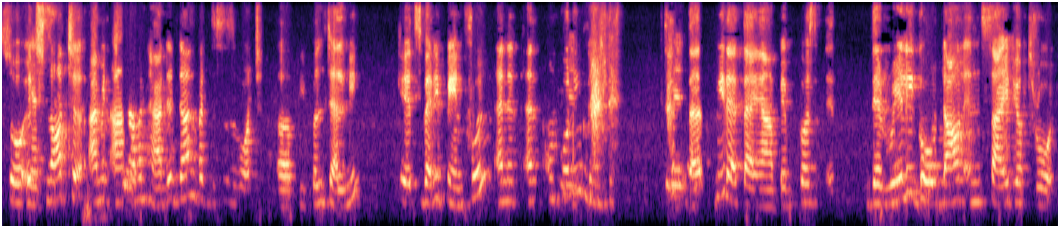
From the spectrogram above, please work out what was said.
so it's not I mean I haven't had it done but this is what people tell me कि it's very painful and and उनको नहीं डर भी रहता है यहाँ पे because they really go down inside your throat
